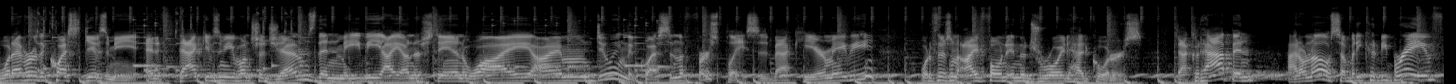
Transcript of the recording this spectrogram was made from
whatever the quest gives me. And if that gives me a bunch of gems, then maybe I understand why I'm doing the quest in the first place. Is back here, maybe? What if there's an iPhone in the droid headquarters? That could happen. I don't know. Somebody could be brave.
